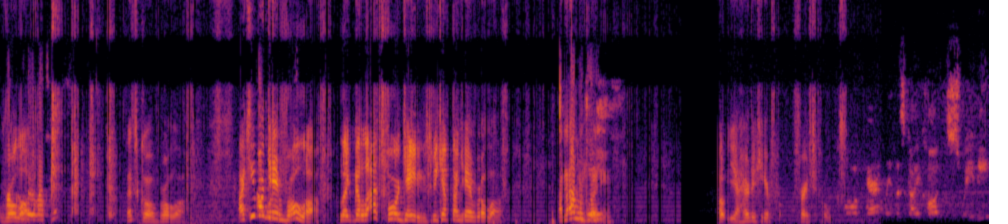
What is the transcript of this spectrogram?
roll off. Let's go, roll off. I keep on getting roll off. Like the last four games, we kept on getting roll off. I'm not I'm complaining. Oh, yeah, I heard it here first, folks. So apparently this guy called Swaby.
